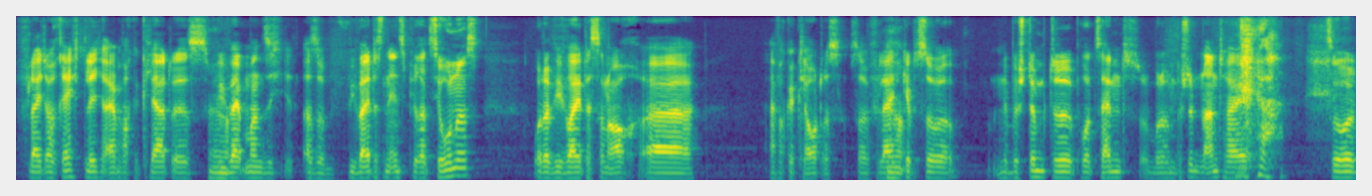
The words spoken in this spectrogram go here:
vielleicht auch rechtlich einfach geklärt ist, ja. wie weit man sich, also wie weit das eine Inspiration ist oder wie weit das dann auch äh, einfach geklaut ist. So, vielleicht ja. gibt es so eine bestimmte Prozent oder einen bestimmten Anteil, ja. so,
